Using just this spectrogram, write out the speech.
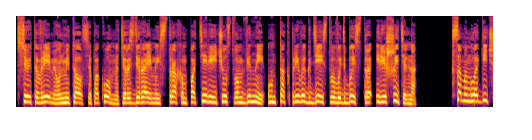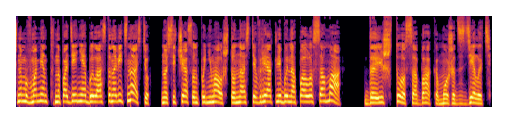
Все это время он метался по комнате, раздираемый страхом потери и чувством вины. Он так привык действовать быстро и решительно. Самым логичным в момент нападения было остановить Настю, но сейчас он понимал, что Настя вряд ли бы напала сама. Да и что собака может сделать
